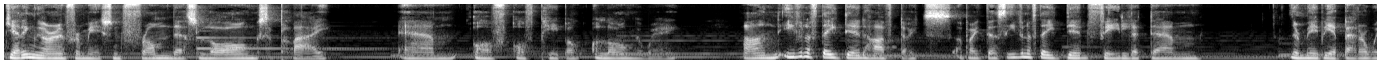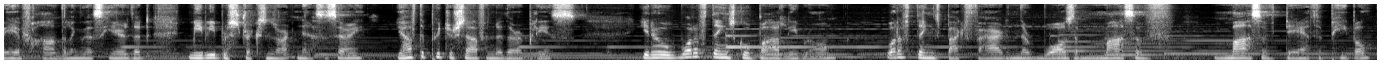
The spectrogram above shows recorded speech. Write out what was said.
getting their information from this long supply um, of of people along the way. And even if they did have doubts about this, even if they did feel that um, there may be a better way of handling this here, that maybe restrictions aren't necessary, you have to put yourself into their place. You know, what if things go badly wrong? What if things backfired and there was a massive, massive death of people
